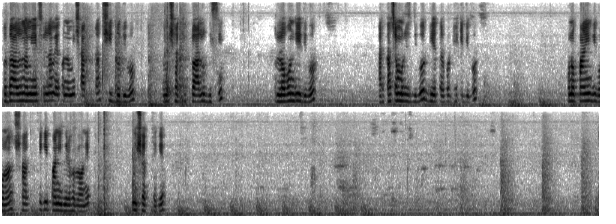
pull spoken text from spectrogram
তো ডাল নামিয়ে ফেললাম, এখন আমি শাকটা সিদ্ধ দিব। আমি শাকে একটু আলু দিছি। লবণ দিয়ে দিব। আর কাঁচামরিচ দিব, দিয়ে তারপর ঢেকে দিব। কোনো পানি দিব না, শাক থেকেই পানি বের হবে অনেক, পুঁই শাক থেকে। তো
